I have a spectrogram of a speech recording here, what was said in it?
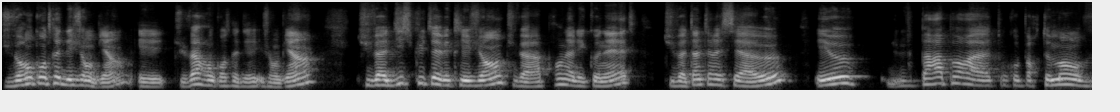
je veux rencontrer des gens bien, et tu vas rencontrer des gens bien tu vas discuter avec les gens, tu vas apprendre à les connaître, tu vas t'intéresser à eux, et eux, par rapport à ton comportement,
